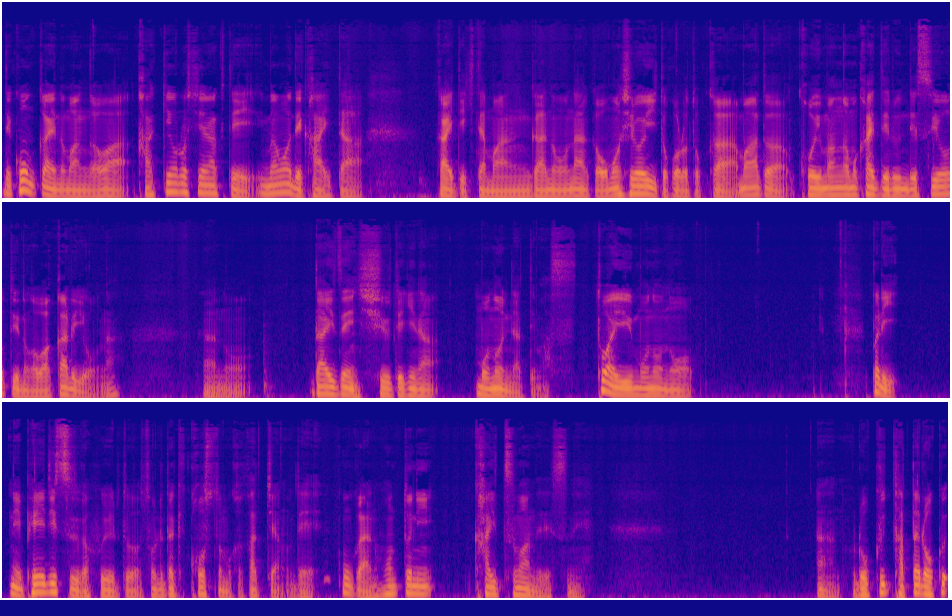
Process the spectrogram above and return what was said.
で今回の漫画は書き下ろしじゃなくて今まで書いた書いてきた漫画のなんか面白いところとか、まあ、あとはこういう漫画も書いてるんですよっていうのが分かるようなあの大全集的なものになっています。とはいうもののやっぱりねページ数が増えるとそれだけコストもかかっちゃうので今回あの本当にかいつまんでですねあの6たった6表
